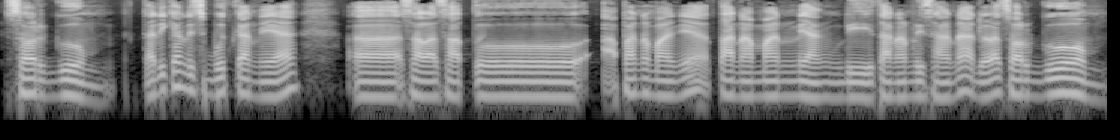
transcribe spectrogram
sorghum. Tadi kan disebutkan ya uh, salah satu apa namanya tanaman yang ditanam di sana adalah sorghum.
